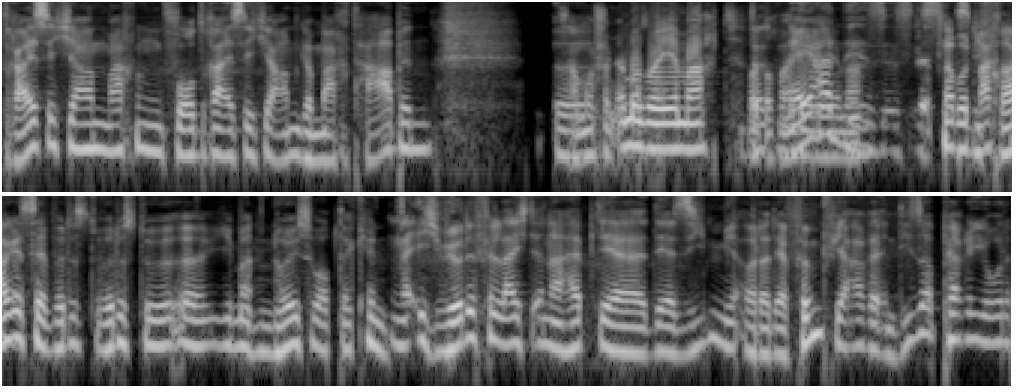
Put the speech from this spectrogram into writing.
30 Jahren machen, vor 30 Jahren gemacht haben. Das haben wir schon immer so gemacht. Weiter naja, so gemacht. es, es, es, Aber es die Frage ist ja, würdest, würdest du äh, jemanden Neues überhaupt erkennen? Na, Ich würde vielleicht innerhalb der, der sieben oder der fünf Jahre in dieser Periode,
